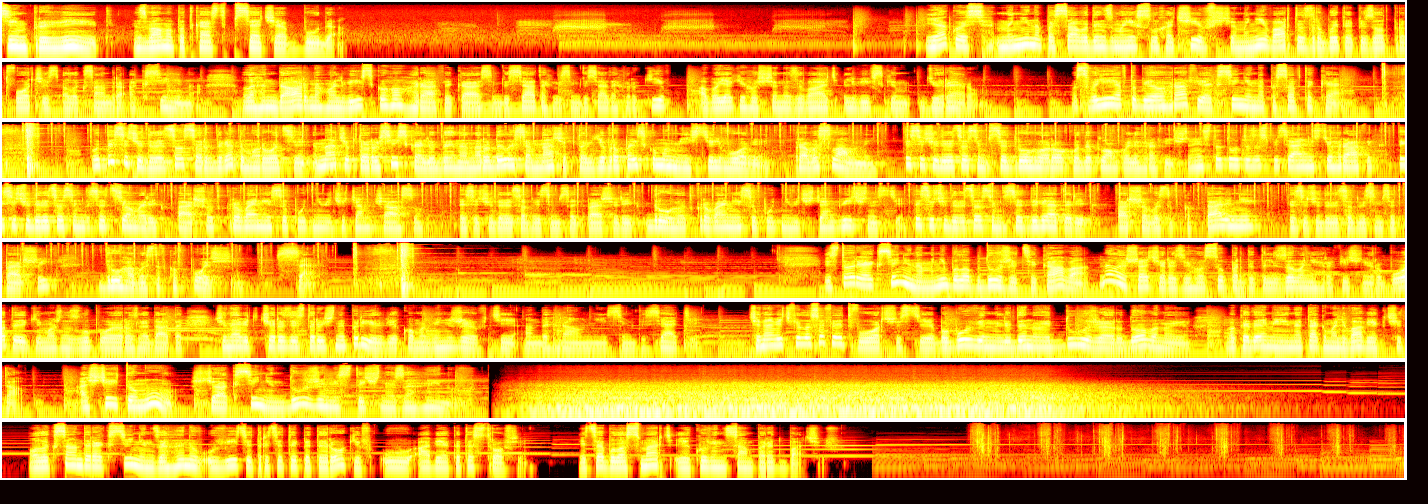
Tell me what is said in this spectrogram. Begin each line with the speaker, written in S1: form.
S1: Всім привіт! З вами подкаст Псяча Буда. Якось мені написав один з моїх слухачів, що мені варто зробити епізод про творчість Олександра Аксініна, легендарного львівського графіка 70-х-80-х років, або як його ще називають львівським дюрером. У своїй автобіографії Аксінін написав таке. У 1949 році, начебто російська людина народилася в начебто в європейському місті Львові, православний. 1972 року диплом поліграфічного інституту за спеціальністю графік, 1977 рік перше откровення і супутні відчуттям часу, 1981 рік друге откровення і супутні відчуттям вічності, 1979 рік перша виставка в Таліні, 1981 друга виставка в Польщі. Все. Історія Ксеніна мені була б дуже цікава, не лише через його супердеталізовані графічні роботи, які можна з лупою розглядати, чи навіть через історичний період, в якому він жив, ті андеграундні 70-ті. Чи навіть філософія творчості, бо був він людиною дуже ерудованою, в академії не так малював, як читав. А ще й тому, що Аксінін дуже містично загинув. Олександр Аксінін загинув у віці 35 років у авіакатастрофі, і це була смерть, яку він сам передбачив.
